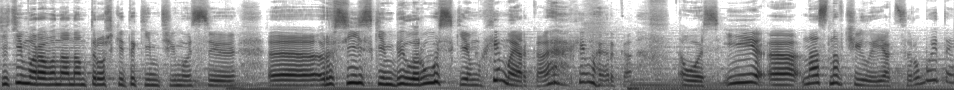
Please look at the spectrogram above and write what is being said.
кікімора вона нам трошки таким чимось е, е, російським, білоруським. Химерка. химерка. Ось. І е, нас навчили, як це робити.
